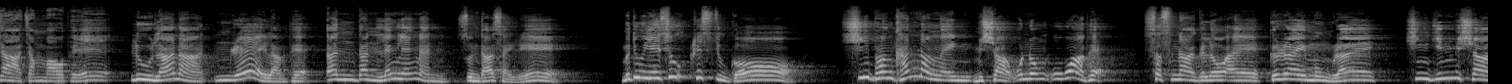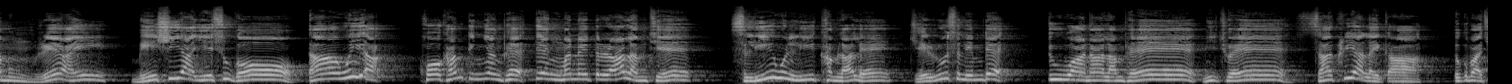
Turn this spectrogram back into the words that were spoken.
จาจำเมาเพลูลานาเรไอลำเพตันตันแรงแรงนั้นสุนดาใส่เรมาดูเยซูคริสต์ก็ชีพังคันนังไงมิชาอุนงอวาเพศาสนากโลไอกระไรมุงไรชิงกินมิชามุงเรไอเมชิยาเยซูโกดาวิอะ ขอคำติงยังเพะเตียงมันในตราลำเชสลีวุนลีคำลาเลเจรูซาเล็มเดตูวานาลำเพมีช่วยซาคริยาไลกาตุกบาช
